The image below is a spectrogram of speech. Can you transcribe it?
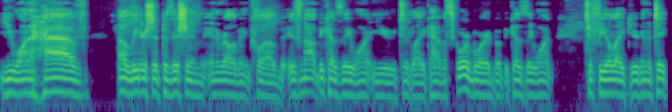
you want to have a leadership position in a relevant club is not because they want you to like have a scoreboard, but because they want to feel like you're going to take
